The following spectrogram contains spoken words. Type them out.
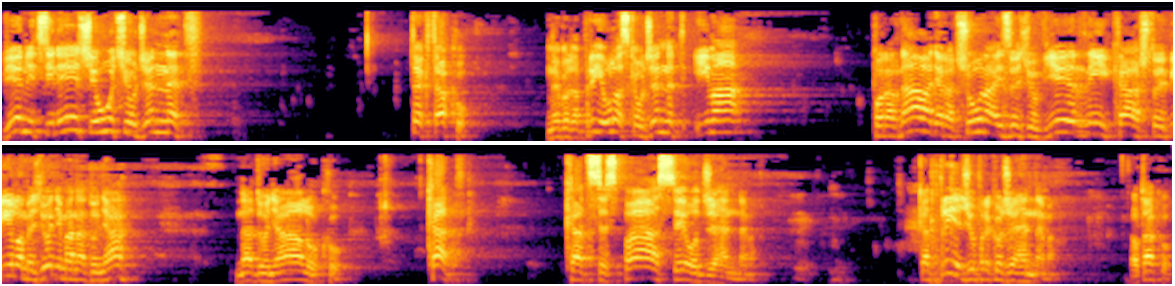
vjernici neće ući u džennet tek tako, nego da prije ulaska u džennet ima poravnavanje računa između vjernika što je bilo među njima na dunja, na dunjaluku. Kad? Kad se spase od džehennema. Kad prijeđu preko džehennema. Jel tako?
